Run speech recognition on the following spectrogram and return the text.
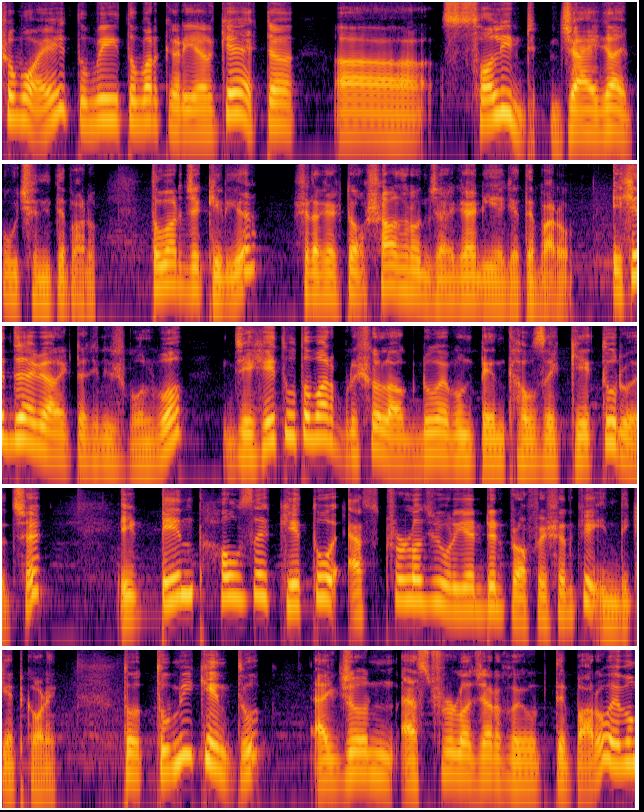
সময়ে তুমি তোমার ক্যারিয়ারকে একটা সলিড জায়গায় পৌঁছে দিতে পারো। তোমার যে কেরিয়ার সেটাকে একটা অসাধারণ জায়গায় নিয়ে যেতে পারো। এক্ষেত্রে আমি আরেকটা জিনিস বলব যেহেতু তোমার বৃষ লগ্ন এবং টেন্থ হাউসে কেতু রয়েছে এই টেন্থ হাউসে কেতু অ্যাস্ট্রোলজি ওরিয়েন্টেড প্রফেশনকে ইন্ডিকেট করে। তো তুমি কিন্তু একজন অ্যাস্ট্রোলজার হয়ে উঠতে পারো এবং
